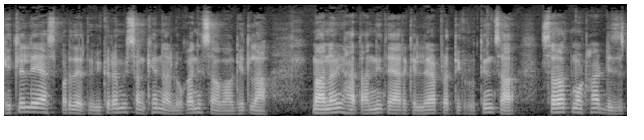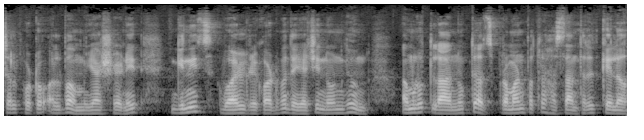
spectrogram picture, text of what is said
घेतलेल्या या स्पर्धेत विक्रमी संख्येनं लोकांनी सहभाग घेतला. मानवी हातांनी तयार केलेल्या प्रतिकृतींचा सर्वात मोठा डिजिटल फोटो अल्बम या श्रेणीत गिनीज वर्ल्ड रेकॉर्डमध्ये याची नोंद घेऊन अमृतला नुकतंच प्रमाणपत्र हस्तांतरित केलं.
